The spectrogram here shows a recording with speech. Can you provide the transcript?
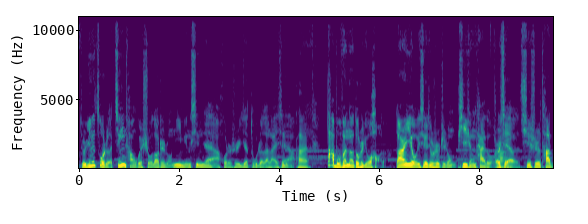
就是因为作者经常会收到这种匿名信件啊，或者是一些读者的来信啊，哎，大部分呢都是友好的，当然也有一些就是这种批评态度，而且其实他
